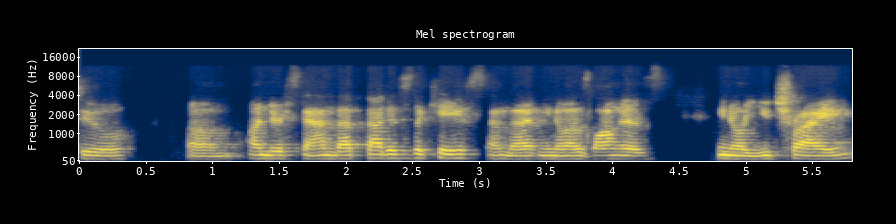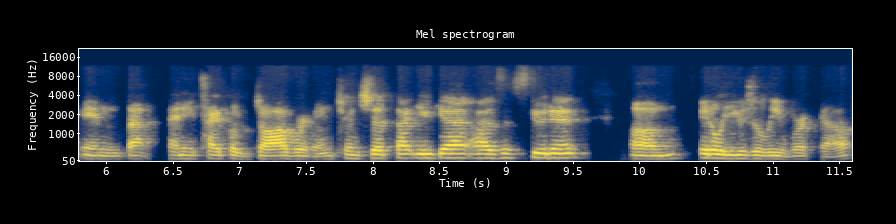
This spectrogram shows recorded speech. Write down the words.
to um, understand that that is the case, and that you know as long as you know you try in that any type of job or internship that you get as a student, um, it'll usually work out.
